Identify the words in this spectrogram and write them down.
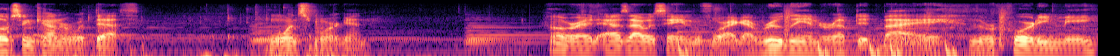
Close encounter with death. Once more again. Alright, as I was saying before, I got rudely interrupted by the recording me.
